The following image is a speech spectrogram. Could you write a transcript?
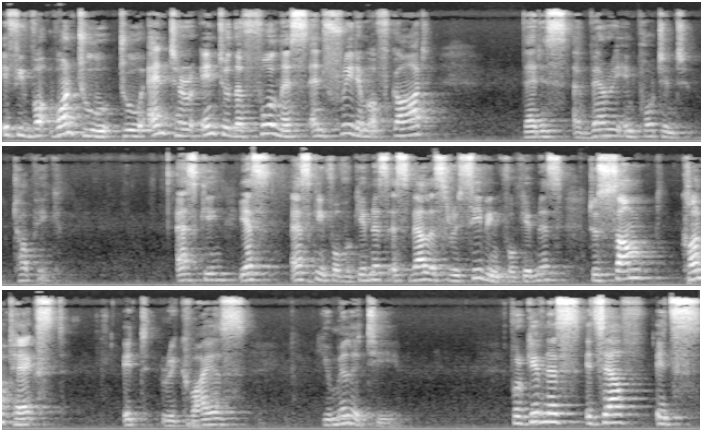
if we want to, to enter into the fullness and freedom of God, that is a very important topic. Asking, yes, asking for forgiveness as well as receiving forgiveness, to some context, it requires humility. Forgiveness itself, it's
